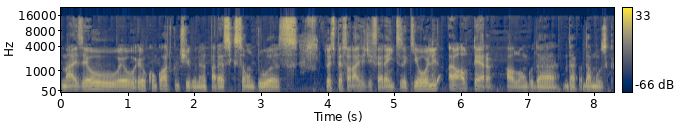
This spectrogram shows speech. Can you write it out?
Mas eu, eu, eu, concordo contigo, né? Parece que são duas, dois personagens diferentes aqui, ou ele altera ao longo da, da, da música.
